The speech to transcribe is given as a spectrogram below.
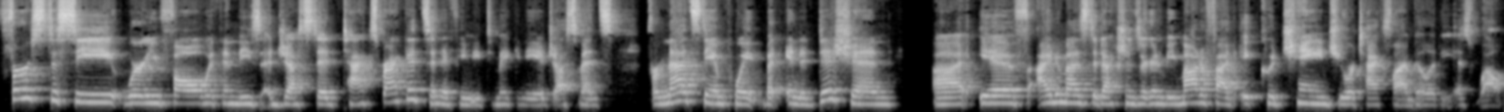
first to see where you fall within these adjusted tax brackets and if you need to make any adjustments from that standpoint. But in addition, uh, if itemized deductions are going to be modified, it could change your tax liability as well.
